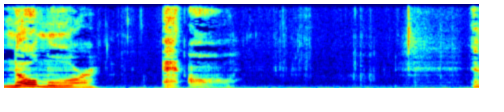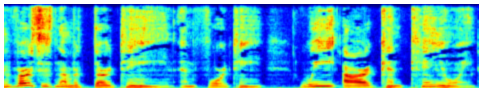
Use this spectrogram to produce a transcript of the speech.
no more at all. In verses number 13 and 14, we are continuing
